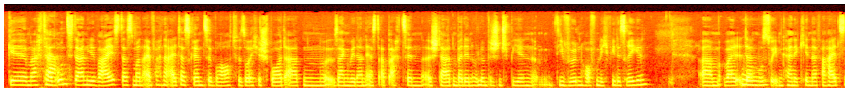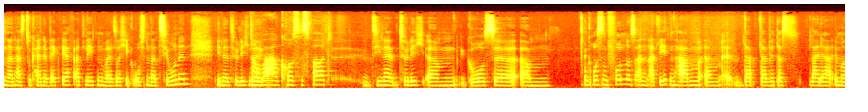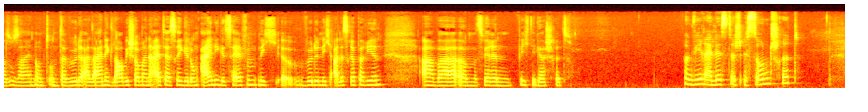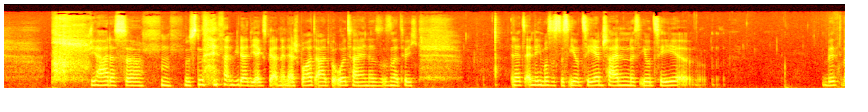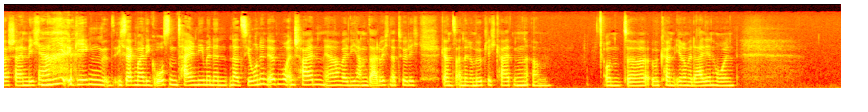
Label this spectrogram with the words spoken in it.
gemacht hat ja. und Daniel weiß, dass man einfach eine Altersgrenze braucht für solche Sportarten, sagen wir dann erst ab 18 starten bei den Olympischen Spielen, die würden hoffentlich vieles regeln ähm, weil dann mhm. musst du eben keine Kinder verheizen, dann hast du keine Wegwerfathleten, weil solche großen Nationen, die natürlich eine, oh wow, großes Wort, die natürlich ähm, große ähm, einen großen Fundus an Athleten haben, ähm, da, da, wird das leider immer so sein. Und, und da würde alleine, glaube ich, schon mal eine Altersregelung einiges helfen. Nicht, äh, würde nicht alles reparieren, aber ähm, es wäre ein wichtiger Schritt. Und wie realistisch ist so ein Schritt? ja, das äh, hm, müssten dann wieder die Experten in der Sportart beurteilen. Das ist natürlich, letztendlich muss es das IOC entscheiden. Das IOC äh, wird wahrscheinlich ja. nie gegen, ich sag mal, die großen teilnehmenden Nationen irgendwo entscheiden, ja, weil die haben dadurch natürlich ganz andere Möglichkeiten ähm, und äh, können ihre Medaillen holen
